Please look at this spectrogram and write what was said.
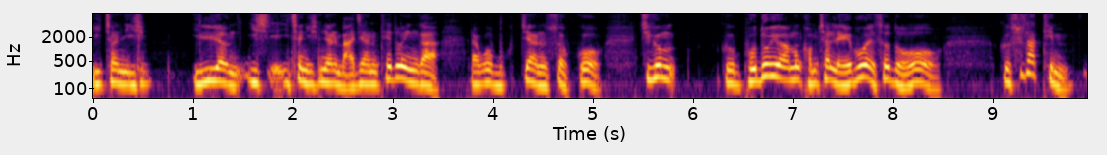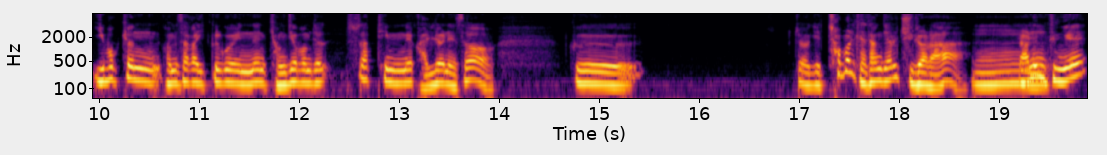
2021년 20, 2020년을 맞이하는 태도인가라고 묻지 않을 수 없고 지금 그 보도에 의하면 검찰 내부에서도 그 수사팀 이복현 검사가 이끌고 있는 경제범죄 수사팀에 관련해서 그 저기 처벌 대상자를 줄여라라는 음. 등의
